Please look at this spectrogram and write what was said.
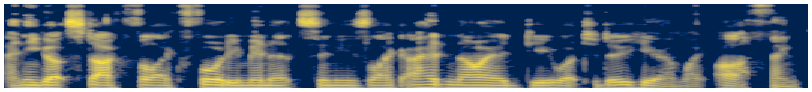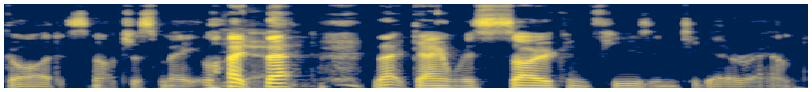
And he got stuck for like 40 minutes and he's like, I had no idea what to do here. I'm like, oh, thank God, it's not just me. Like Yeah. that, that game was so confusing to get around.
